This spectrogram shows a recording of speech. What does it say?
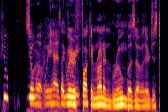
shoop. So what we had it's like we were fucking running Roombas over there, just.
